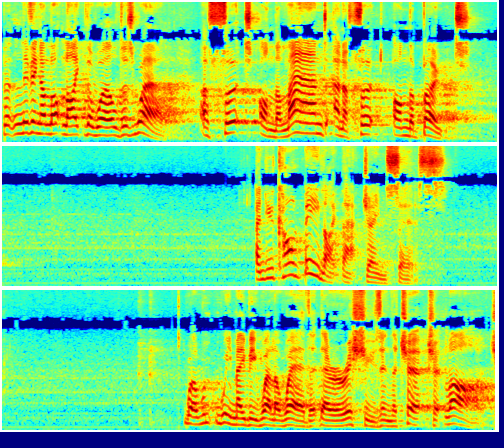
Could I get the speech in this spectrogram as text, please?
but living a lot like the world as well. A foot on the land and a foot on the boat. And you can't be like that, James says. Well, we may be well aware that there are issues in the church at large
